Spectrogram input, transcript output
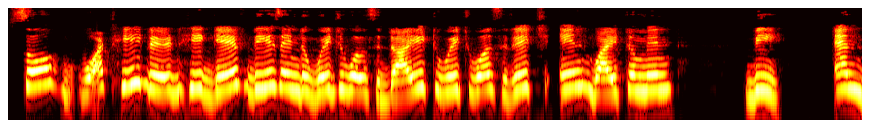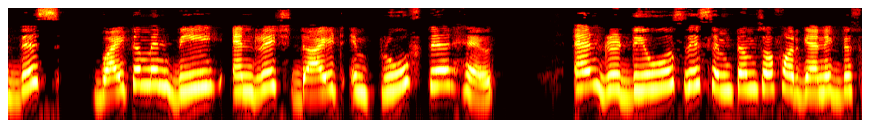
So what he did, he gave these individuals diet which was rich in vitamin B. And this vitamin B enriched diet improved their health and reduce the symptoms of organic dis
